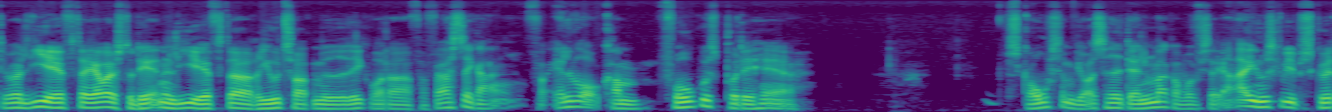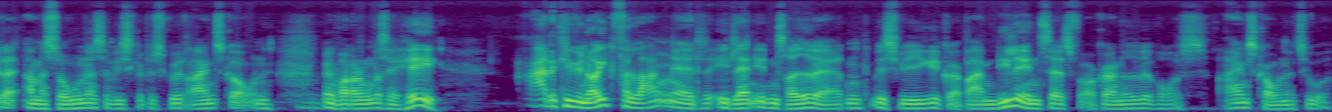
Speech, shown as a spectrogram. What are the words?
det var lige efter, jeg var studerende lige efter Rio-topmødet, ikke, hvor der for første gang for alvor kom fokus på det her skov, som vi også havde i Danmark, og hvor vi sagde, at nu skal vi beskytte Amazonas, så vi skal beskytte regnskovene. Mm. Men hvor der er nogen, der sagde, hey, ah, det kan vi nok ikke forlange af et, land i den tredje verden, hvis vi ikke gør bare en lille indsats for at gøre noget ved vores egen skovnatur.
